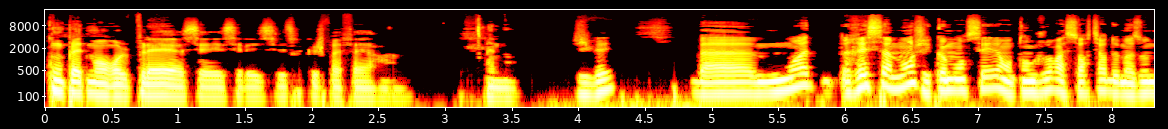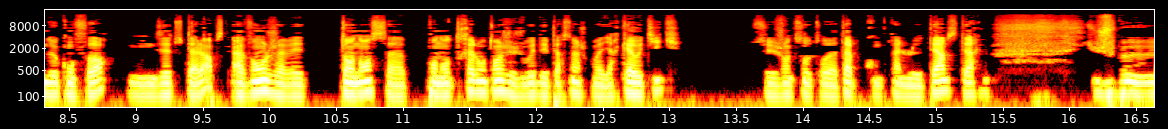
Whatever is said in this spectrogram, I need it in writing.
complètement roleplay c'est c'est les, c'est les trucs que je préfère. Maintenant J'y vais. Bah moi récemment j'ai commencé en tant que joueur à sortir de ma zone de confort. On disait tout à l'heure parce qu'avant j'avais tendance à pendant très longtemps j'ai joué des personnages qu'on va dire chaotiques. C'est les gens qui sont autour de la table comprennent le terme, c'est-à-dire que je peux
